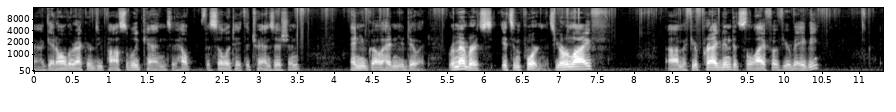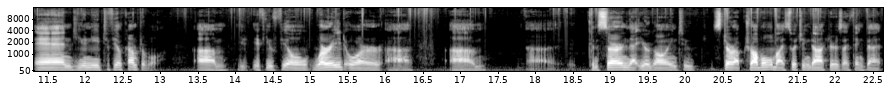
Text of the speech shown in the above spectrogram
uh, get all the records you possibly can to help facilitate the transition, and you go ahead and you do it. Remember, it's, it's important. It's your life, um, if you're pregnant, it's the life of your baby, and you need to feel comfortable. Um, if you feel worried or uh, um, uh, concerned that you're going to stir up trouble by switching doctors, I think that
